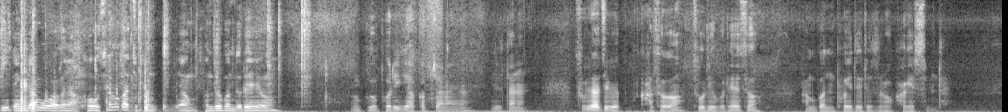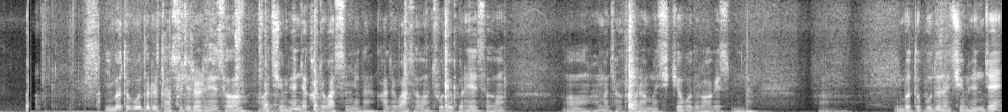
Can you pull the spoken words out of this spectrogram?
이 냉장고가 그냥 거의 새거같이 번, 그냥 번들번들해요. 어, 그거 버리기 아깝잖아요. 일단은. 소비자집에 가서 조립을 해서 한번 보여드리도록 하겠습니다. 인버터 보드를 다 수리를 해서 어, 지금 현재 가져왔습니다. 가져와서 조립을 해서 어, 한번 작동을 한번 시켜보도록 하겠습니다. 어, 인버터 보드는 지금 현재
